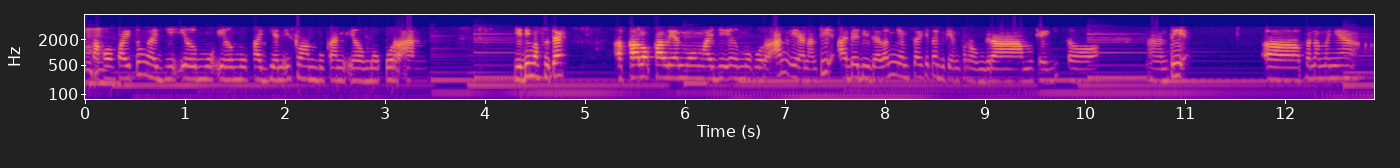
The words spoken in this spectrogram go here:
Sakofa itu ngaji ilmu-ilmu kajian Islam bukan ilmu Quran. Jadi maksudnya eh, kalau kalian mau ngaji ilmu Quran ya nanti ada di dalamnya misalnya kita bikin program kayak gitu. Nah, nanti eh, apa namanya?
